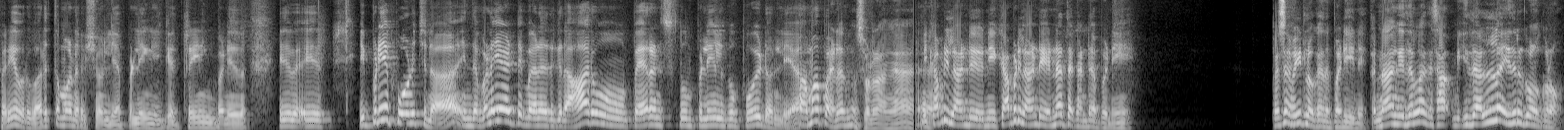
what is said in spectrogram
பெரிய ஒரு வருத்தமான விஷயம் இல்லையா? பிள்ளைங்களுக்கு ட்ரைனிங் பண்ணி இது இப்படியே போணுச்சுன்னா இந்த விளையாட்டு மேல இருக்கிற ஆர்வம் பேரண்ட்ஸ்க்கும் பிள்ளைங்களுக்கும் போயிடும் இல்லையா? அம்மா அப்பா என்ன சொல்றாங்க. நீ கபடி விளாண்டு நீ கபடி விளாண்டு என்னத்த கண்ட பண்ணி பேசாம வீட்டில் உட்காந்து படின்னு. நாங்க இதெல்லாம் சா- இதெல்லாம் எதிர்கொள்கிறோம்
